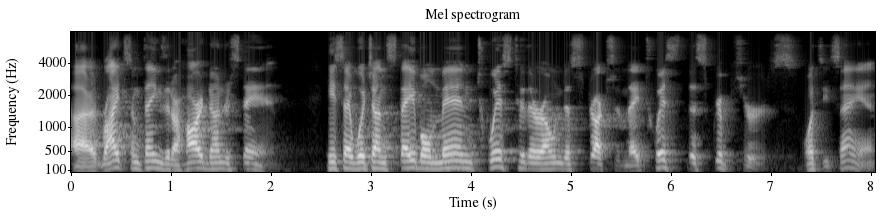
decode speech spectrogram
uh, write some things that are hard to understand. He said, which unstable men twist to their own destruction. They twist the scriptures. What's he saying?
